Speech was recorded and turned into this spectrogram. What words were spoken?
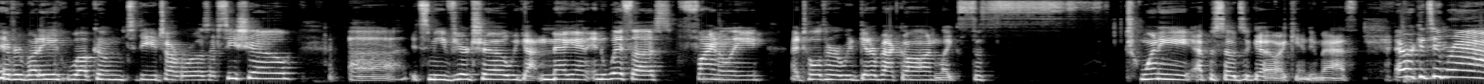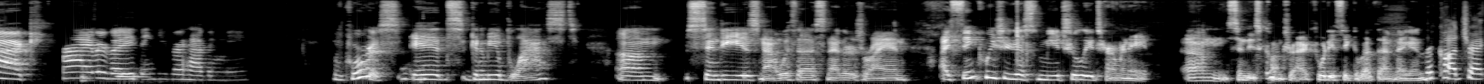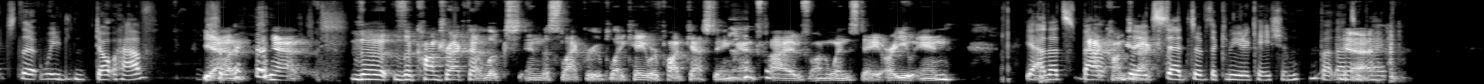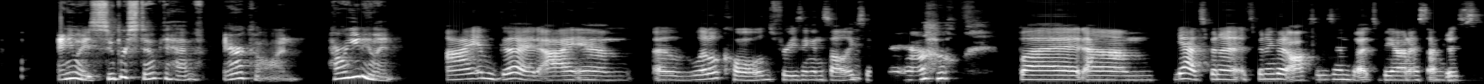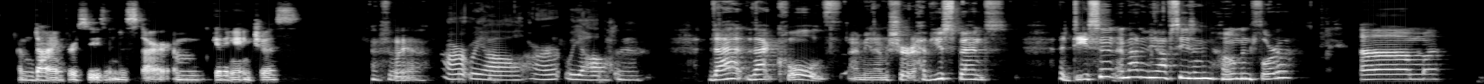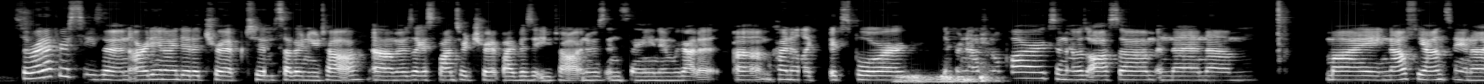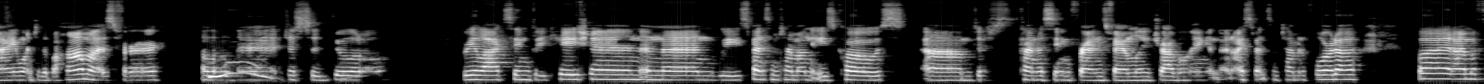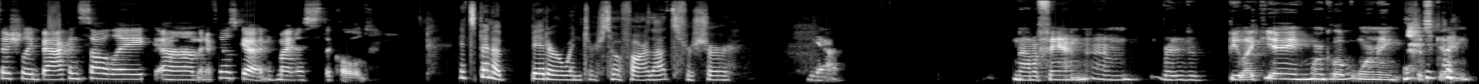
Hey, everybody, welcome to the Utah Royals FC show. Uh, it's me, Vircho. We got Megan, and with us, finally, I told her we'd get her back on like th- 20 episodes ago. I can't do math. Erica Tymrak! Hi, everybody. Thank you for having me. Of course. It's going to be a blast. Um, Cindy is not with us, neither is Ryan. I think we should just mutually terminate um, Cindy's contract. What do you think about that, Megan? The contract that we don't have. Yeah, Sure. yeah. The the contract that looks in the Slack group like, "Hey, we're podcasting at five on Wednesday. Are you in?" Yeah, that's about the extent of the communication, but that's Yeah. okay. Anyways, super stoked to have Erica on. How are you doing? I am good. I am a little cold, freezing in Salt Lake City right now. but um, yeah, it's been a it's been a good off season. But to be honest, I'm just I'm dying for season to start. I'm getting anxious. I feel yeah. Aren't we all? Aren't we all? Yeah. That that cold. I mean, I'm sure. Have you spent a decent amount of the off season home in Florida? Um, so right after season, Artie and I did a trip to Southern Utah. Um, it was like a sponsored trip by Visit Utah, and it was insane. And we got to um, kind of like explore different national parks, and that was awesome. And then um, my now fiance and I went to the Bahamas for a little bit just to do a little relaxing vacation, and then we spent some time on the East Coast, um, just kind of seeing friends, family, traveling, and then I spent some time in Florida but I'm officially back in Salt Lake, um, and it feels good, minus the cold. It's been a bitter winter so far, that's for sure. Yeah. Not a fan. I'm ready to be like, "Yay, more global warming." Just kidding.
